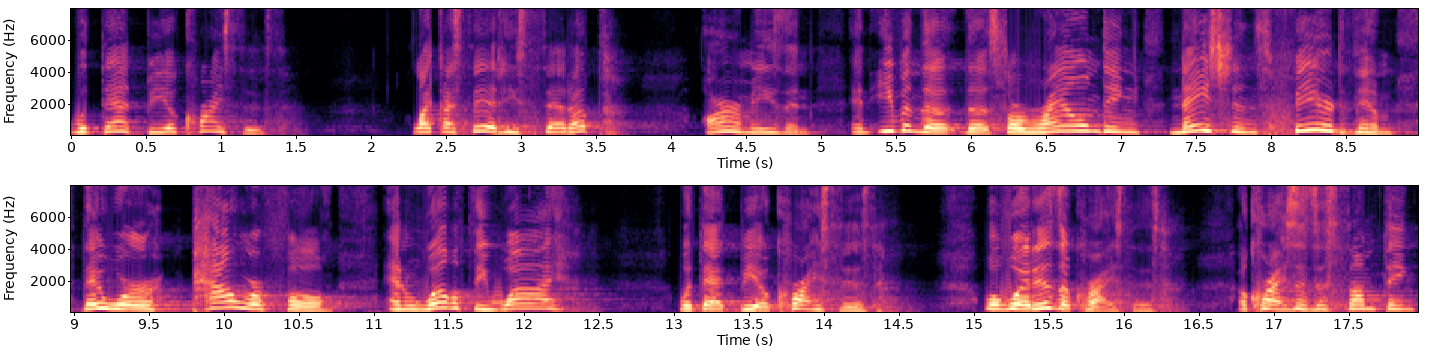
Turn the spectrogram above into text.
would that be a crisis? Like I said, he set up armies, and, and even the, the surrounding nations feared them. They were powerful and wealthy. Why would that be a crisis? Well, what is a crisis? A crisis is something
